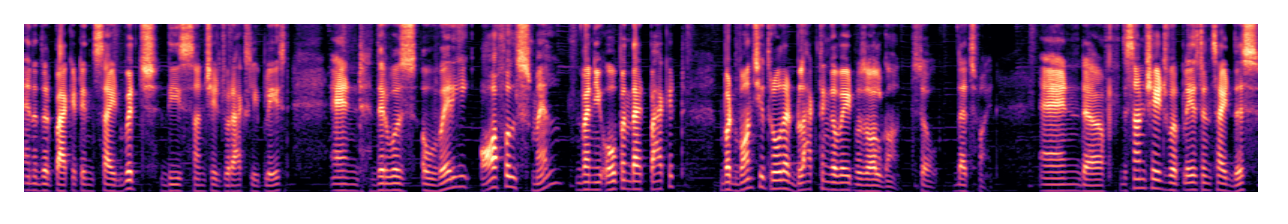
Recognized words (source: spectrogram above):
another packet inside which these sunshades were actually placed. And there was a very awful smell when you open that packet but once you throw that black thing away it was all gone. So that's fine. And uh, the sunshades were placed inside this.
